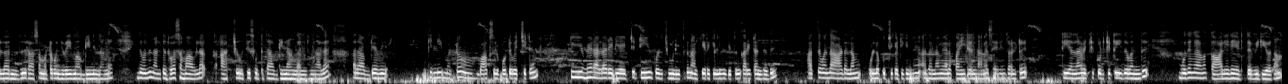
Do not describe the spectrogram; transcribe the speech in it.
எல்லாம் இருந்தது. ரசம் மட்டும் கொஞ்சம் வேகுமா அப்படின்னு இருந்தாங்க. இது வந்து நாளைக்கு தோசை மாவில் அரைச்சி ஊற்றி சுட்டுத்தா அப்படின்னாங்கன்றதுனால அதை அப்படியே கிள்ளி மட்டும் பாக்ஸில் போட்டு வச்சுட்டேன் டீயுமே நல்லா ரெடி ஆகிடுச்சு டீயும் கொதித்து முடிக்கிறதுக்கு நான் கீரை கிள்ளி வைக்கிறதுக்கும் கரெக்டாக இருந்தது. அத்தை வந்து ஆடெல்லாம் உள்ளே பிடிச்சி கட்டிக்கின்னு அதெல்லாம் வேலை பண்ணிகிட்டு இருந்தாங்க. சரின்னு சொல்லிட்டு டீ எல்லாம் வச்சு குடிச்சிட்டு இது வந்து புதன்கிழமை காலையில் எடுத்த வீடியோ தான்.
